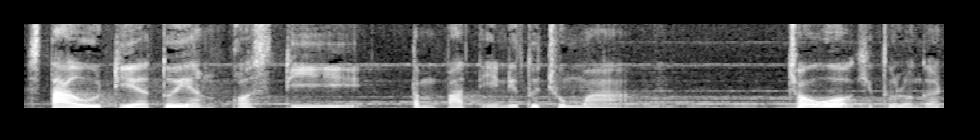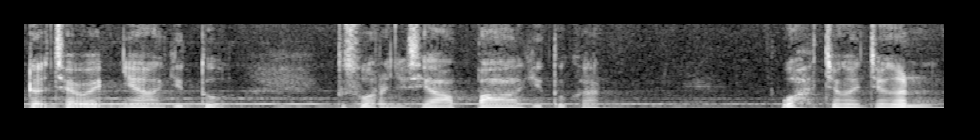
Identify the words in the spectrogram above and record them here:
setahu dia tuh yang kos di tempat ini tuh cuma cowok gitu loh nggak ada ceweknya gitu. Itu suaranya siapa gitu kan? Wah jangan-jangan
